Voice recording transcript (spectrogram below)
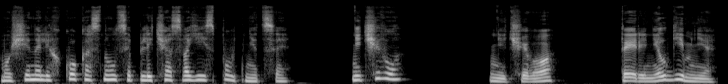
Мужчина легко коснулся плеча своей спутницы. «Ничего». «Ничего? Терри, не лги мне.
